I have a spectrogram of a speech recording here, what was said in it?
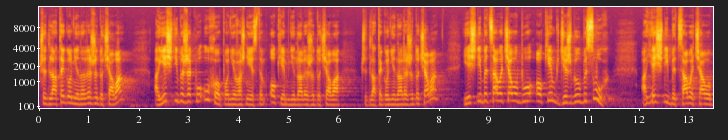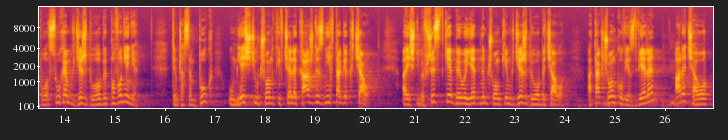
czy dlatego nie należy do ciała? A jeśli by rzekło ucho, ponieważ nie jestem okiem, nie należy do ciała, czy dlatego nie należy do ciała? Jeśli by całe ciało było okiem, gdzież byłby słuch? A jeśli by całe ciało było słuchem, gdzież byłoby powonienie? Tymczasem Bóg umieścił członki w ciele, każdy z nich tak jak chciał. A jeśli by wszystkie były jednym członkiem, gdzież byłoby ciało? A tak członków jest wiele, ale ciało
